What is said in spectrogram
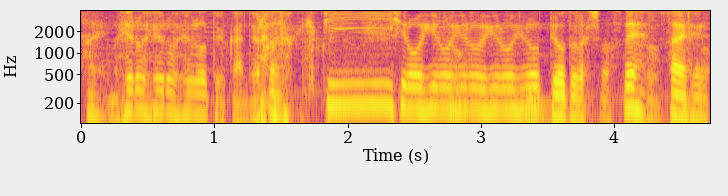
はい。ヘロヘロヘロという感じの音が聞こえる。ピー、ヒロヒロヒロヒロヒロって音がしますね。はい。うん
